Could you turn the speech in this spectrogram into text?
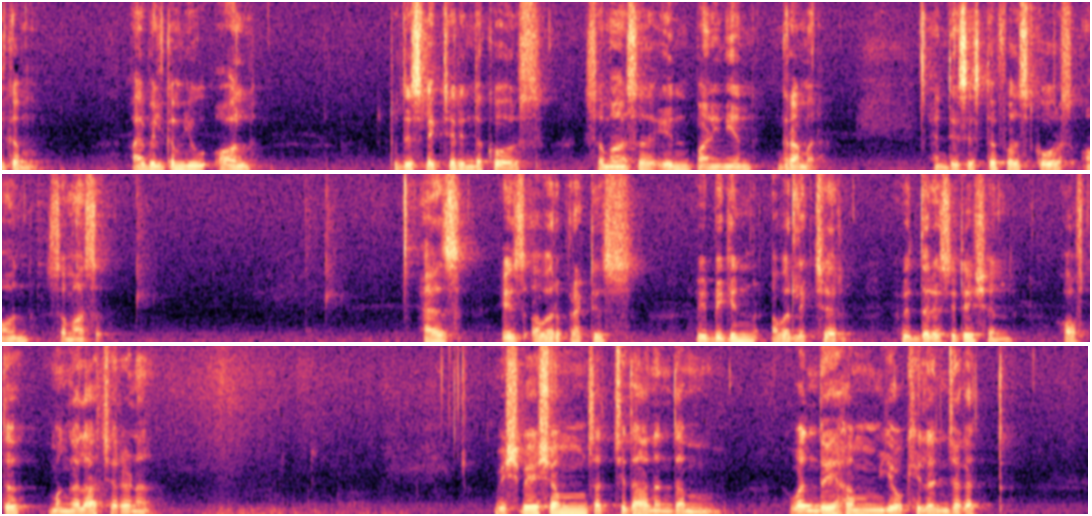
Welcome. I welcome you all to this lecture in the course Samasa in Paninian Grammar. And this is the first course on Samasa. As is our practice, we begin our lecture with the recitation of the Mangala Charana. विश्वेशं सच्चिदानन्दं वंदेहम योखिलन जगत।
